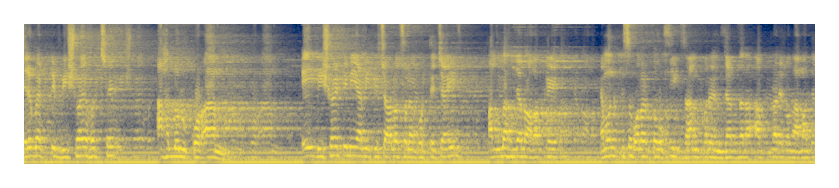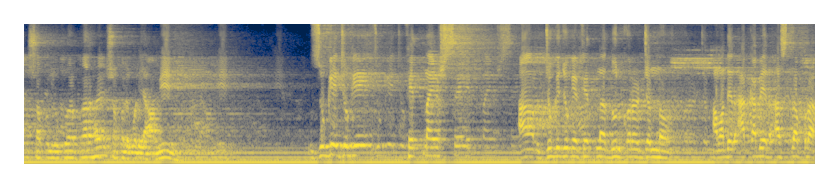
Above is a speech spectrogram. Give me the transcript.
এরকম একটি বিষয় হচ্ছে আহলুল কোরআন। এই বিষয়টি নিয়ে আমি কিছু আলোচনা করতে চাই। আল্লাহ যেন আমাকে এমন কিছু বলার তৌফিক দান করেন যার দ্বারা আপনার এবং আমাদের সকলে উপকার হয়। সকলে বলি আমিন। যুগে যুগে ফেতনা এসছে আর যুগে যুগে ফেতনা দূর করার জন্য আমাদের আকাবের আস্তাফরা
